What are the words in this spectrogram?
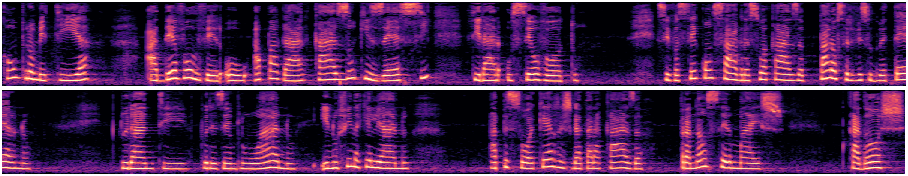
comprometia a devolver ou a pagar caso quisesse tirar o seu voto. Se você consagra sua casa para o serviço do Eterno, durante, por exemplo, um ano, e no fim daquele ano a pessoa quer resgatar a casa para não ser mais kadosh,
